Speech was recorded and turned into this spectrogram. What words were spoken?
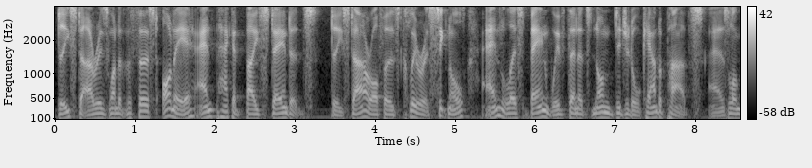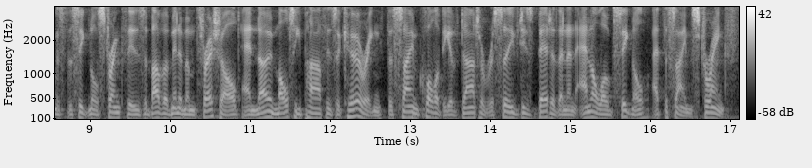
D-Star is one of the first on-air and packet-based standards. D-Star offers clearer signal and less bandwidth than its non-digital counterparts. As long as the signal strength is above a minimum threshold and no multipath is occurring, the same quality of data received is better than an analog signal at the same strength.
